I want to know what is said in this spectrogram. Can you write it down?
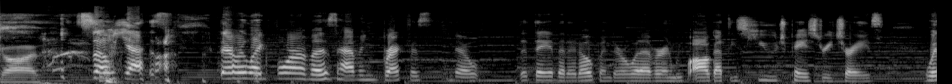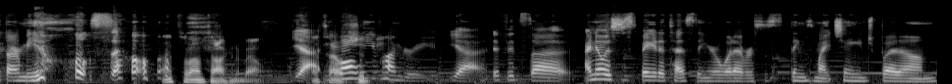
god. so yes, there were like four of us having breakfast, you know, the day that it opened or whatever, and we've all got these huge pastry trays with our meals. so That's what I'm talking about. yeah, that's you won't leave be. hungry. Yeah, if it's uh, I know it's just beta testing or whatever, so things might change, but um.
